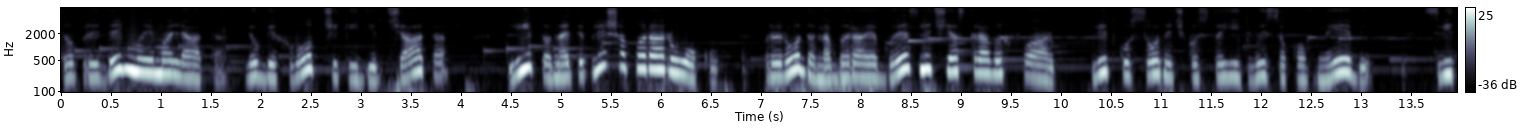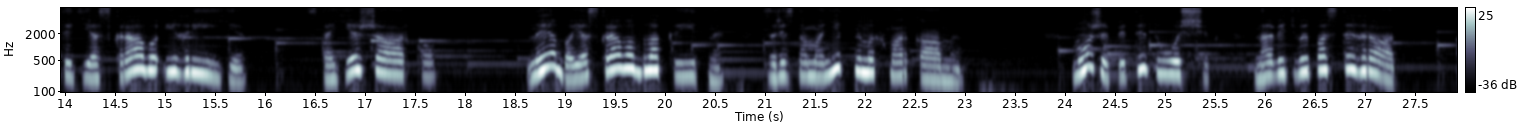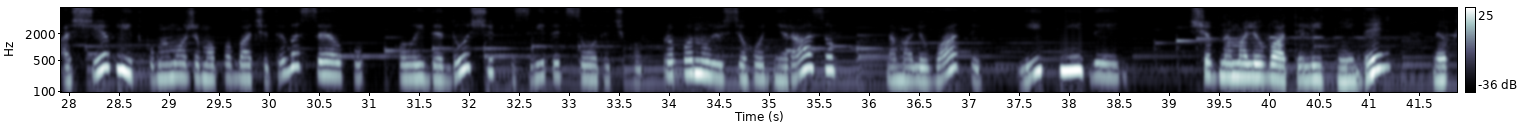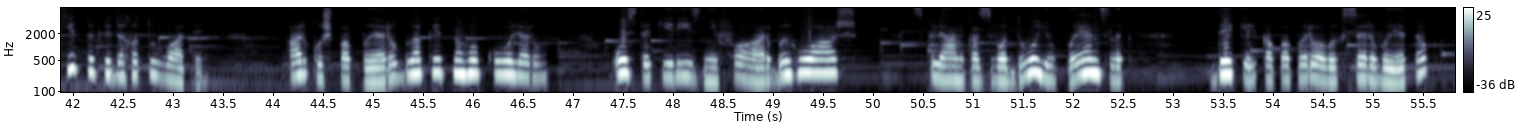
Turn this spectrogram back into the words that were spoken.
Добрий день, мої малята, любі хлопчики і дівчата. Літо найтепліша пора року. Природа набирає безліч яскравих фарб. Влітку сонечко стоїть високо в небі, світить яскраво і гріє. Стає жарко. Небо яскраво блакитне, з різноманітними хмарками. Може піти дощик, навіть випасти град. А ще влітку ми можемо побачити веселку, коли йде дощик і світить сонечко. Пропоную сьогодні разом намалювати літній день. Щоб намалювати літній день, необхідно підготувати аркуш паперу блакитного кольору, ось такі різні фарби гуаш, склянка з водою, пензлик, декілька паперових серветок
